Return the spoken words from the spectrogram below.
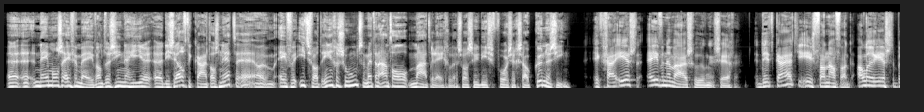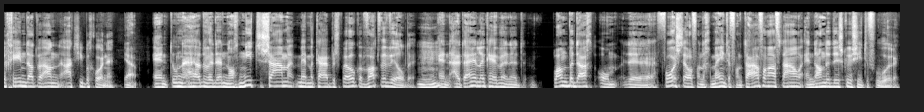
Eh, eh, neem ons even mee, want we zien hier eh, diezelfde kaart als net. hè, eh, even iets wat ingezoomd met een aantal maatregelen, zoals u die voor zich zou kunnen zien. Ik ga eerst even een waarschuwing zeggen. Dit kaartje is vanaf het allereerste begin dat we aan actie begonnen. Ja. En toen hadden we er nog niet samen met elkaar besproken wat we wilden. Mhm. En uiteindelijk hebben we het plan bedacht om de voorstel van de gemeente van tafel af te halen en dan de discussie te voeren.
